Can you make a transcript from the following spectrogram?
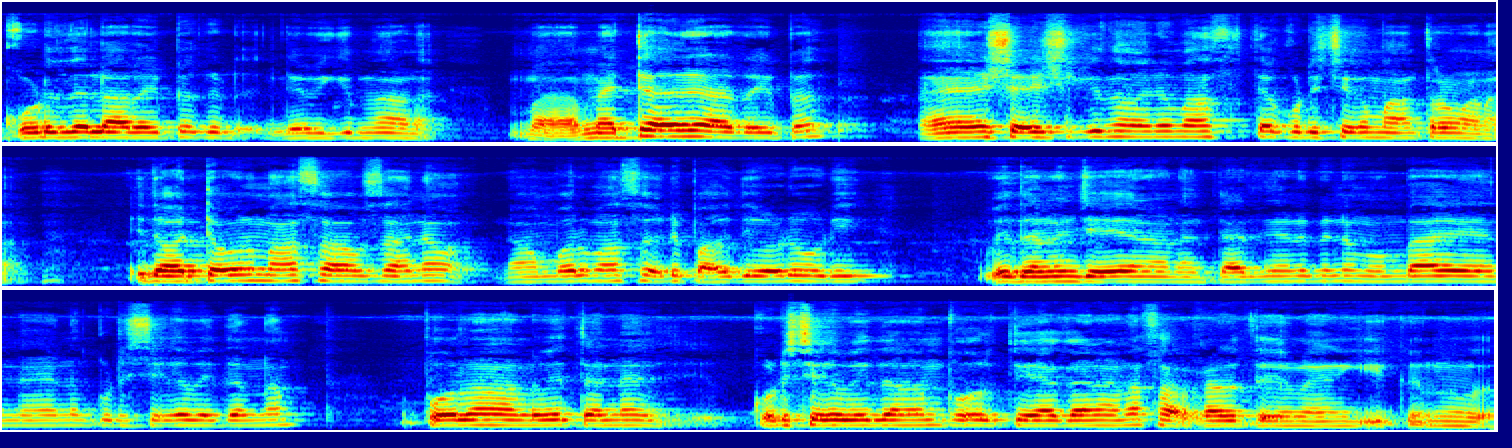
കൂടുതൽ അറിയിപ്പ് ലഭിക്കുന്നതാണ്. മറ്റൊരു അറിയിപ്പ് ശേഷിക്കുന്ന ഒരു മാസത്തെ കുടിശ്ശിക മാത്രമാണ്. ഇത് ഒക്ടോബർ മാസം അവസാനോ നവംബർ മാസം ഒരു പകുതിയോടുകൂടി വിതരണം ചെയ്യാനാണ്. തെരഞ്ഞെടുപ്പിന് മുമ്പായി തന്നെയാണ് കുടിശ്ശിക വിതരണം പൂർണ അളവിൽ തന്നെ കുടിശ്ശിക വിതരണം പൂർത്തിയാക്കാനാണ് സർക്കാർ തീരുമാനിക്കുന്നത്.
